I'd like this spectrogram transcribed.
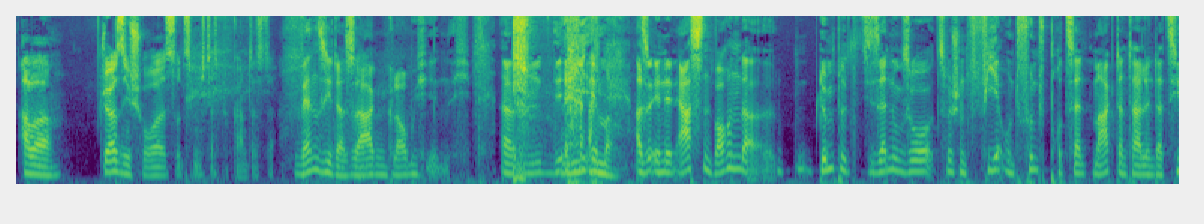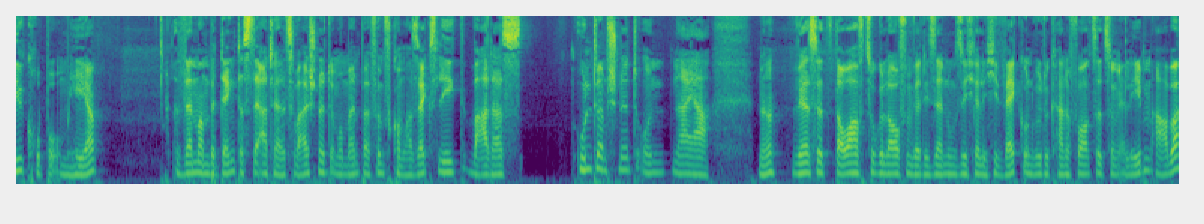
aber Jersey Shore ist so ziemlich das bekannteste. Wenn Sie das sagen, glaube ich Ihnen nicht. Ähm, die, Wie immer. Also in den ersten Wochen, da dümpelt die Sendung so zwischen vier und fünf Prozent Marktanteil in der Zielgruppe umher. Wenn man bedenkt, dass der RTL 2-Schnitt im Moment bei 5,6 liegt, war das unterm Schnitt und naja, ne, wäre es jetzt dauerhaft zugelaufen, wäre die Sendung sicherlich weg und würde keine Fortsetzung erleben. Aber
